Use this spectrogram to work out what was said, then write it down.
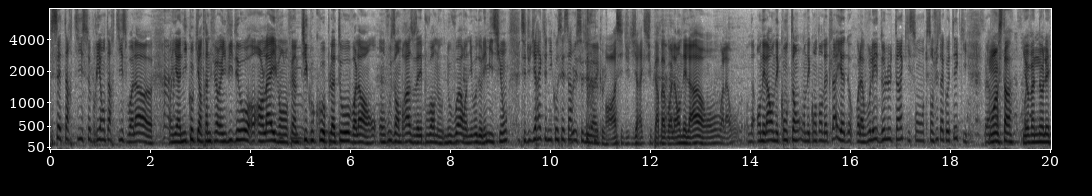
cet artiste, ce brillant artiste. Voilà, euh, il y a Nico qui est en train de faire une vidéo en, en live. On fait un petit coucou au plateau. Voilà, on, on vous embrasse. Vous allez pouvoir nous, nous voir au niveau de l'émission. C'est du direct, Nico, c'est ça? Oui, c'est du direct, oui. Oh, c'est du direct, super. Bah voilà, on est là, on, voilà, on, on est là, on est content, on est content d'être là. Il y a, voilà, vous voyez deux lutins qui sont, qui sont juste à côté, qui, voilà, Mon Insta, Yovan Nolé.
